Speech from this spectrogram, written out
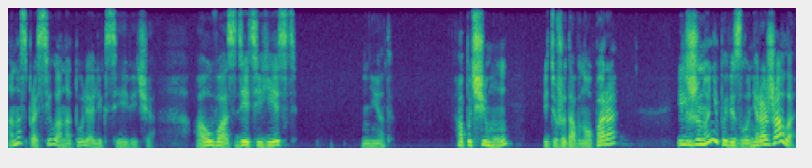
она спросила Анатолия Алексеевича. — А у вас дети есть? — Нет. А почему? Ведь уже давно пора. Или жену не повезло, не рожала?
